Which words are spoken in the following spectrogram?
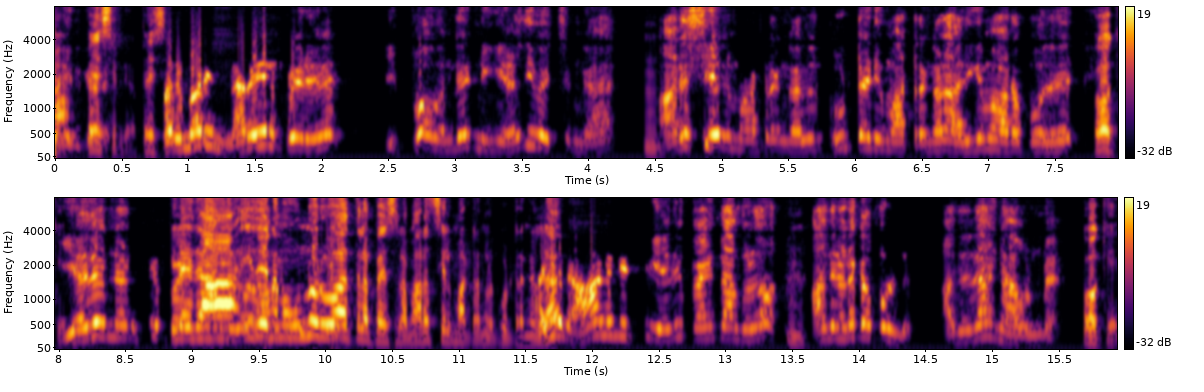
பண்ணிருக்காரு அது மாதிரி நிறைய பேரு இப்போ வந்து நீங்க எழுதி வச்சுங்க. அரசியல் மாற்றங்கள் கூட்டணி மாற்றங்கள் அதிகமா வரப்போகுது. எதை இல்ல இது நம்ம இன்னொரு விவாதத்துல பேசலாம். அரசியல் மாற்றங்கள் கூட்டங்கள்ல. அதாவது ஆளுங்கட்சி எது பயந்தாங்களோ. அது நடக்க போகுது. அதுதான் நான் உண்மை. ஓகே.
